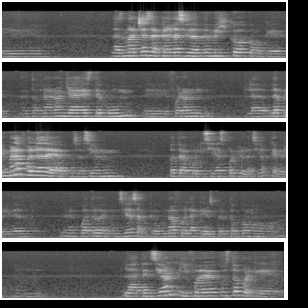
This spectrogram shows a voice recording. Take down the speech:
Eh, las marchas acá en la Ciudad de México como que detonaron ya este boom, eh, fueron, la, la, primera fue la de acusación contra policías por violación, que en realidad eran cuatro denuncias, aunque una fue la que despertó como la atención y fue justo porque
